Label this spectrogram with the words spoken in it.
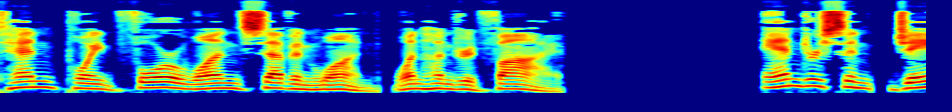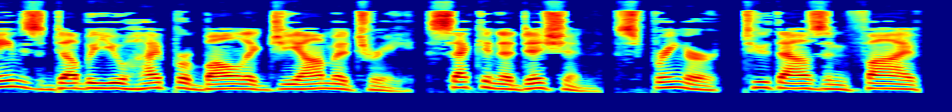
10.4171, 105. Anderson, James W. Hyperbolic Geometry, 2nd edition, Springer, 2005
